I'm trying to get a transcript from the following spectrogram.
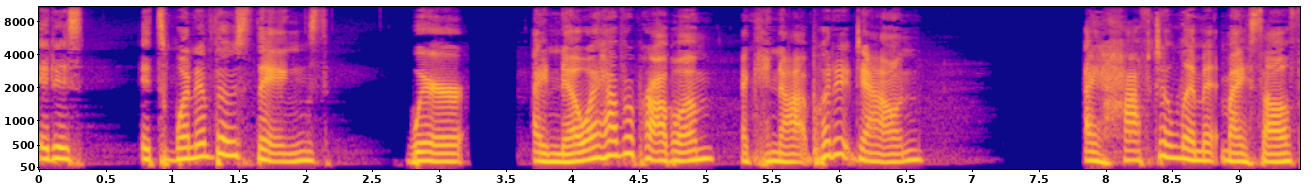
it is, it's one of those things where I know I have a problem. I cannot put it down. I have to limit myself.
